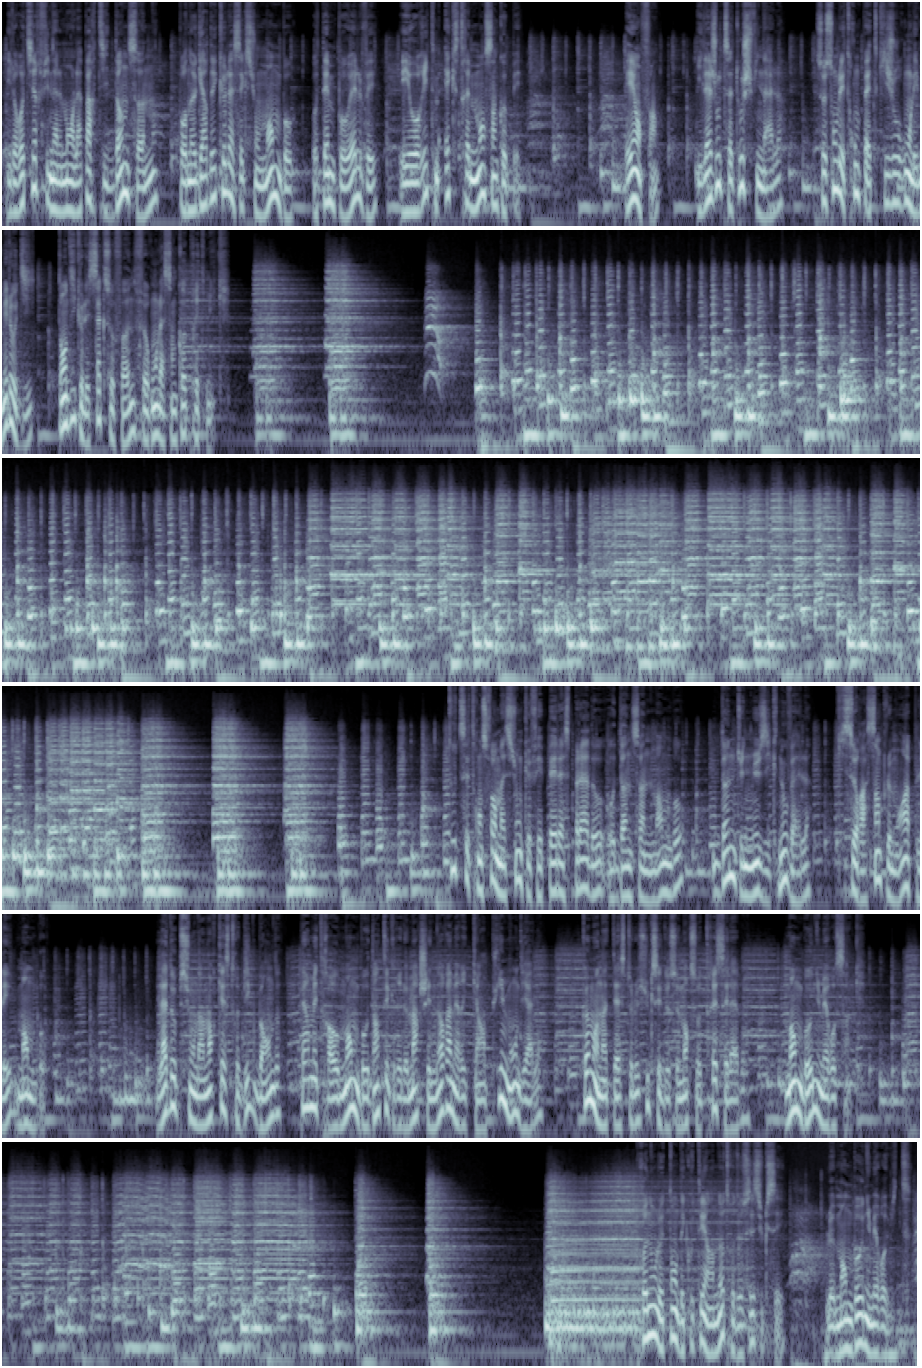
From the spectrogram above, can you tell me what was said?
Il retire finalement la partie Danson pour ne garder que la section Mambo au tempo élevé et au rythme extrêmement syncopé. Et enfin, il ajoute sa touche finale, ce sont les trompettes qui joueront les mélodies tandis que les saxophones feront la syncope rythmique. Ces transformations que fait Pérez Prado au Danson Mambo donnent une musique nouvelle qui sera simplement appelée Mambo. L'adoption d'un orchestre big band permettra au Mambo d'intégrer le marché nord-américain puis mondial, comme en atteste le succès de ce morceau très célèbre, Mambo numéro 5. prenons le temps d'écouter un autre de ses succès, le Mambo numéro 8.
